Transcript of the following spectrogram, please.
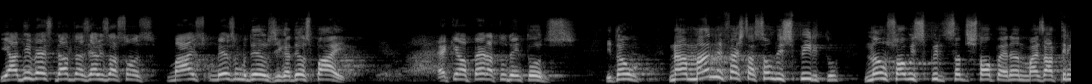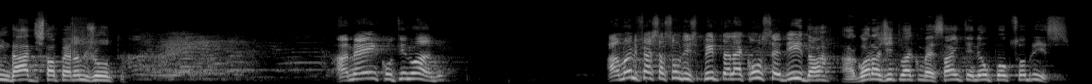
E a diversidade das realizações, mas o mesmo Deus, diga Deus Pai, é quem opera tudo em todos. Então, na manifestação do Espírito, não só o Espírito Santo está operando, mas a Trindade está operando junto. Amém? Continuando. A manifestação do Espírito ela é concedida. Agora a gente vai começar a entender um pouco sobre isso.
